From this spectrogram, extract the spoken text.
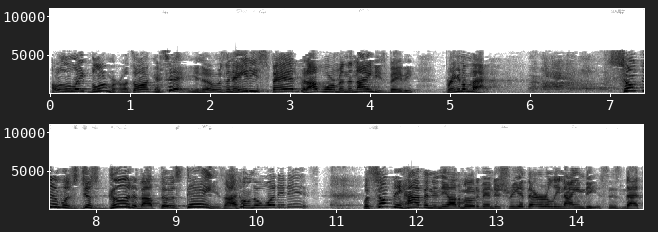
I was a late bloomer. That's all I can say. You know, it was an 80s fad, but I wore them in the 90s, baby. Bringing them back. Something was just good about those days. I don't know what it is. But something happened in the automotive industry at the early 90s. Is that's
